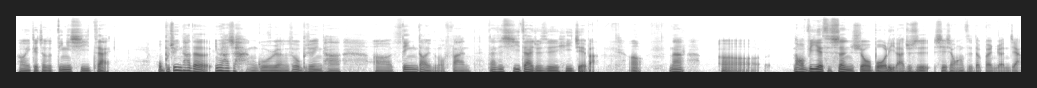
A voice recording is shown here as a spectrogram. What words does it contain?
呃一个叫做丁西在，我不确定他的，因为他是韩国人，所以我不确定他。呃，丁到底怎么翻？但是西在就是 he j 吧，嗯，那呃，然后 V.S. 圣修伯利啦，就是写小王子的本人这样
